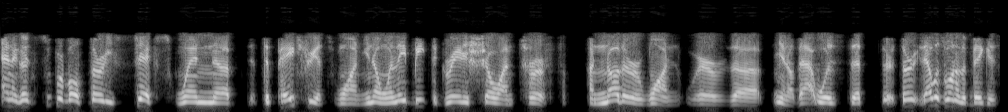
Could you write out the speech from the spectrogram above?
and against Super Bowl 36, when uh, the Patriots won, you know, when they beat the greatest show on turf, another one where the, you know, that was the, that was one of the biggest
